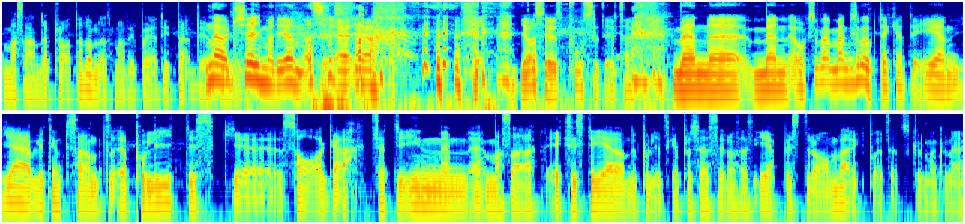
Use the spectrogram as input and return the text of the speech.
massa andra pratade om den så man fick börja titta. Det Nördshameade igen alltså. Eh, ja. jag ser det positivt. Här. Men, eh, men också man liksom upptäcker att det är en jävligt intressant eh, politisk eh, saga. Sätter ju in en massa existerande politiska processer i något slags episkt ramverk på ett sätt. Skulle man kunna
